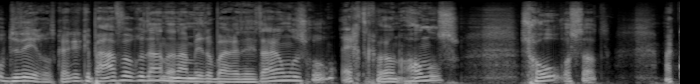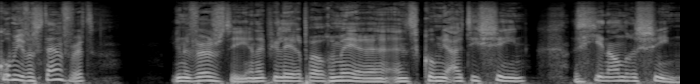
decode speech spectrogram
op de wereld? Kijk, ik heb HAVO gedaan, daarna middelbare detailhandelsschool. Echt gewoon handelsschool was dat. Maar kom je van Stanford University en heb je leren programmeren en kom je uit die scene, dan zit je in een andere scene.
